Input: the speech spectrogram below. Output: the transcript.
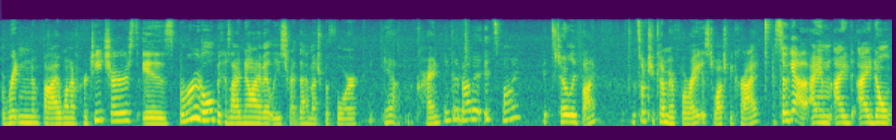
written by one of her teachers is brutal because I know I've at least read that much before. Yeah, I'm crying thinking about it. It's fine. It's totally fine. That's what you come here for, right? Is to watch me cry. So yeah, I'm I I don't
